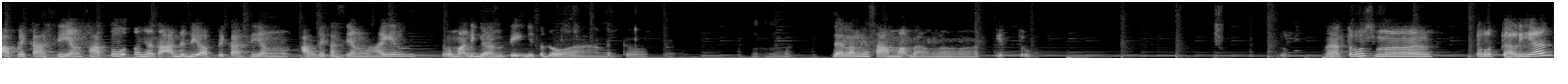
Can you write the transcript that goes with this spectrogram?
aplikasi yang satu ternyata ada di aplikasi yang aplikasi yang lain cuma diganti gitu doang. Betul. Dalamnya sama banget gitu. Nah, terus menurut kalian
